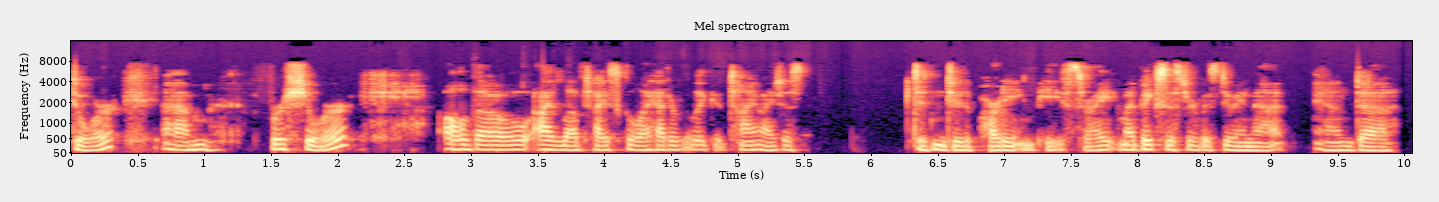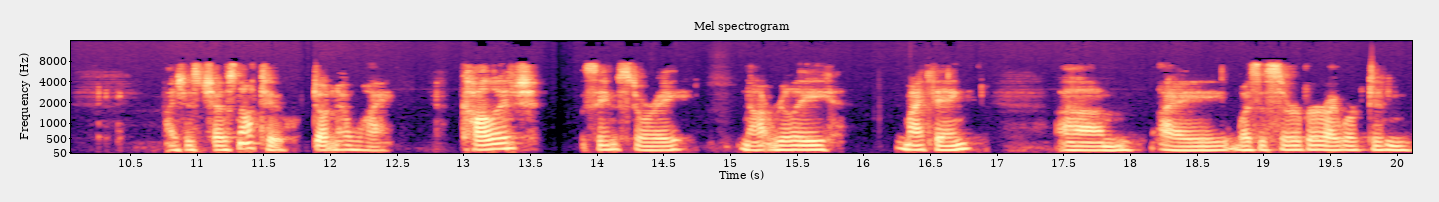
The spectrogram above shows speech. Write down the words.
dork um, for sure. Although I loved high school, I had a really good time. I just didn't do the partying piece, right? My big sister was doing that, and uh, I just chose not to. Don't know why. College, same story. Not really my thing. Um, I was a server. I worked in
